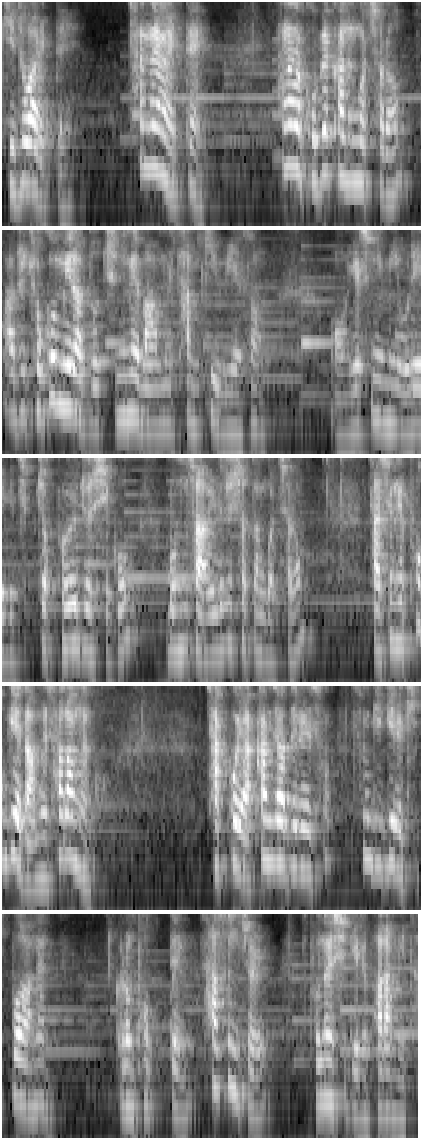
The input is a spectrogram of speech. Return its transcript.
기도할 때, 찬양할 때 항상 고백하는 것처럼 아주 조금이라도 주님의 마음을 담기 위해서 어, 예수님이 우리에게 직접 보여주시고 몸소 알려주셨던 것처럼 자신을 포기해 남을 사랑하고 작고 약한 자들을 섬- 섬기기를 기뻐하는 그런 복된 사순절 보내시기를 바랍니다.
